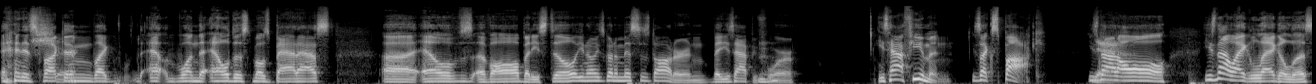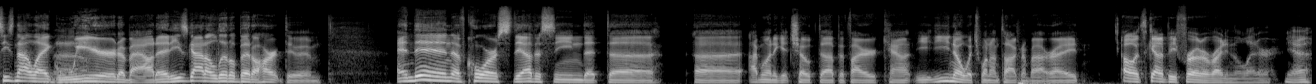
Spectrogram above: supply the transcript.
and it's Sure. fucking like one of the eldest, most badass uh, elves of all. But he's still, you know, he's going to miss his daughter, and but he's happy for her. He's half human. He's like Spock. He's not all. He's not like Legolas. He's not like No. weird about it. He's got a little bit of heart to him. And then, of course, the other scene that uh, uh, I'm going to get choked up if I count. You, you know which one I'm talking about, right? Oh, it's got to be Frodo writing the letter. Yeah.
